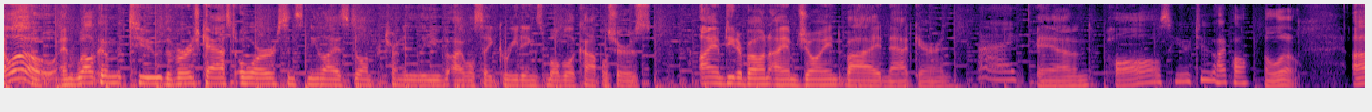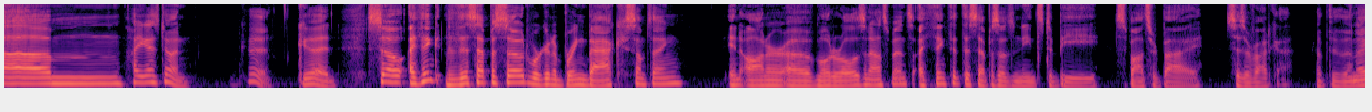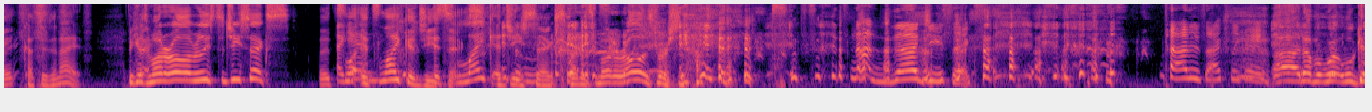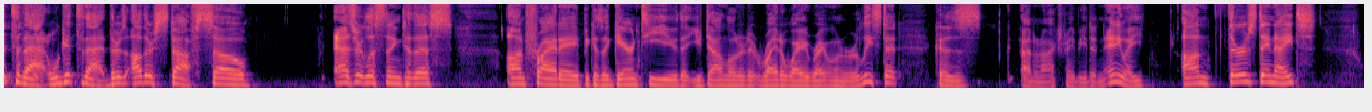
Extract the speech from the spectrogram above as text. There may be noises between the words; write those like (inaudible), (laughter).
Hello, and welcome to the Vergecast, or since Nilay is still on paternity leave, I will say greetings, mobile accomplishers. I am Dieter Bohn. I am joined by Natt Garun. Hi. And Paul's here too. Hi, Paul. Hello. Um, how you guys doing? Good. Good. So I think this episode we're going to bring back something in honor of Motorola's announcements. I think that this episode needs to be sponsored by Scissor Vodka. Cut through the night. Cut through the night because Motorola released a G6. It's, li- it's like a G6. It's like a a- G6, but (laughs) it's Motorola's version of it. (laughs) It's not the G6. (laughs) that is actually great. Uh, no, but we'll, we'll get to that. We'll get to that. There's other stuff. So, as you're listening to this on Friday, because I guarantee you that you downloaded it right away, right when we released it, because I don't know, actually, maybe you didn't. Anyway, on Thursday night,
